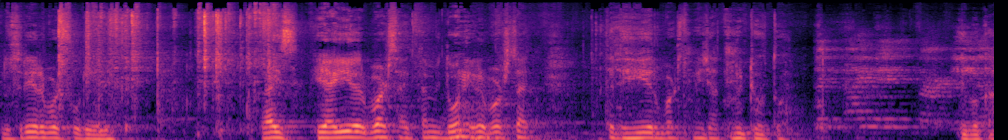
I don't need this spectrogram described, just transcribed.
दुसरे इयरबड्स कुठे गेले? गाईज हे इयरबड्स आहेत ना मी दोन इयरबड्स आहेत. तर हे इयरबड्स मी ज्यात मी ठेवतो. हे बघा.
